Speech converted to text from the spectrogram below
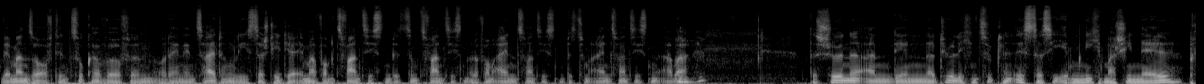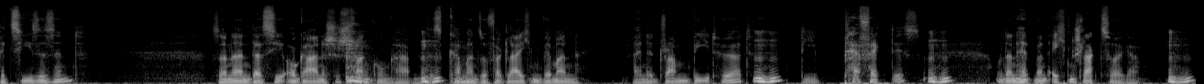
Wenn man so auf den Zuckerwürfeln oder in den Zeitungen liest, da steht ja immer vom 20. bis zum 20. oder vom 21. bis zum 21. Aber mhm. das Schöne an den natürlichen Zyklen ist, dass sie eben nicht maschinell präzise sind, sondern dass sie organische Schwankungen haben. Mhm. Das kann man so vergleichen, wenn man eine Drumbeat hört, Mhm. die perfekt ist, Mhm. und dann hätte man einen echten Schlagzeuger. Mhm.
